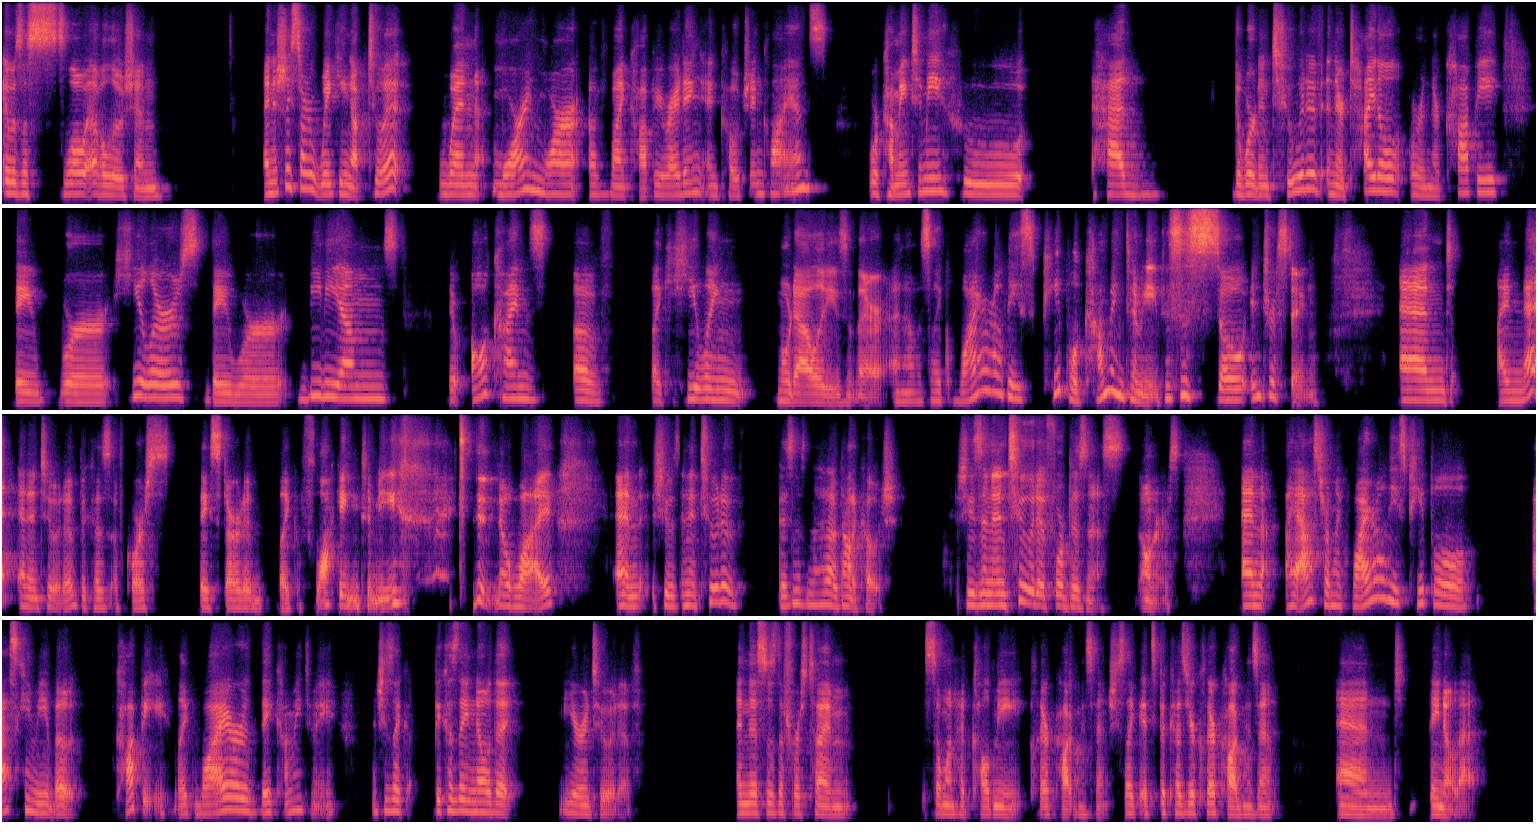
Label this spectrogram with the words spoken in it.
It was a slow evolution. I initially started waking up to it when more and more of my copywriting and coaching clients were coming to me who had the word intuitive in their title or in their copy. They were healers, they were mediums, there were all kinds of like healing modalities in there. And I was like, why are all these people coming to me? This is so interesting. And I met an intuitive because, of course, they started like flocking to me. I didn't know why. And she was an intuitive business, no, not a coach. She's an intuitive for business owners. And I asked her, I'm like, why are all these people asking me about copy? Like, why are they coming to me? And she's like, because they know that you're intuitive. And this was the first time someone had called me claircognizant. She's like, it's because you're claircognizant and they know that.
